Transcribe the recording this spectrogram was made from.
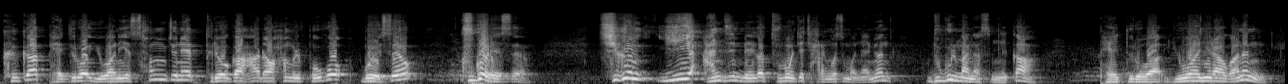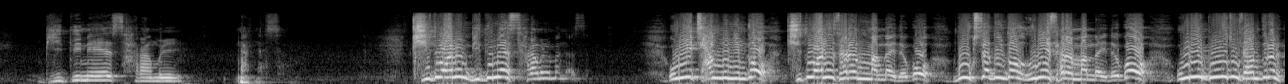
그가 베드로 요한이 성전에 들어가하려 함을 보고 뭐했어요? 구걸했어요. 지금 이 안진뱅이가 두 번째 잘한 것은 뭐냐면 누굴 만났습니까? 베드로와 요한이라고 하는 믿음의 사람을 만났어요. 기도하는 믿음의 사람을 만났어요. 우리 장로님도 기도하는 사람을 만나야 되고 목사들도 은혜의 사람 만나야 되고 우리 모든 사람들은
